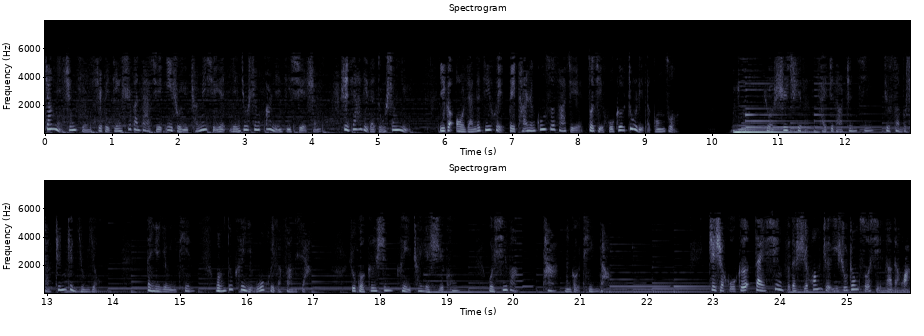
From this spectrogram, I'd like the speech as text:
张冕生前是北京师范大学艺术与传媒学院研究生二年级学生，是家里的独生女。一个偶然的机会被唐人公司发掘，做起胡歌助理的工作。若失去了才知道珍惜，就算不上真正拥有。但愿有一天，我们都可以无悔的放下。如果歌声可以穿越时空，我希望他能够听到。这是胡歌在《幸福的拾荒者》一书中所写到的话。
